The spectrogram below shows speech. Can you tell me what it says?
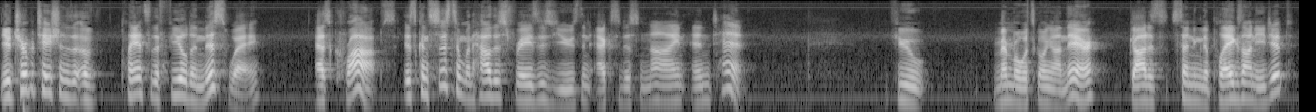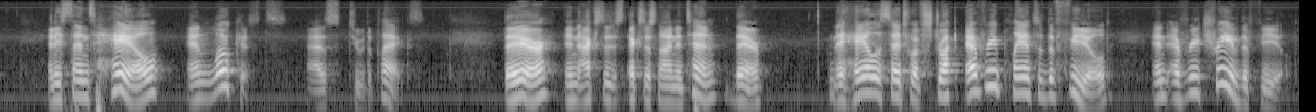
The interpretation of plants of the field in this way as crops is consistent with how this phrase is used in Exodus 9 and 10. If you remember what's going on there, God is sending the plagues on Egypt, and he sends hail and locusts as two of the plagues. There, in Exodus, Exodus 9 and 10, there, the hail is said to have struck every plant of the field and every tree of the field,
